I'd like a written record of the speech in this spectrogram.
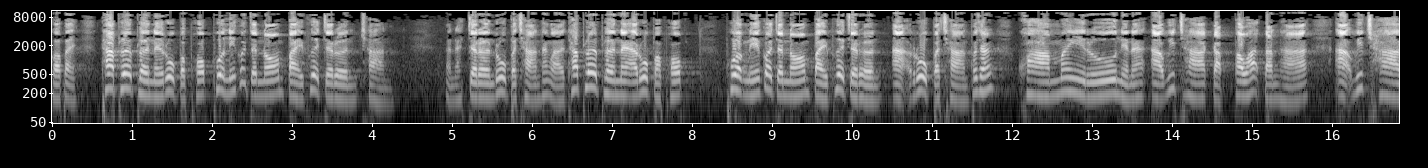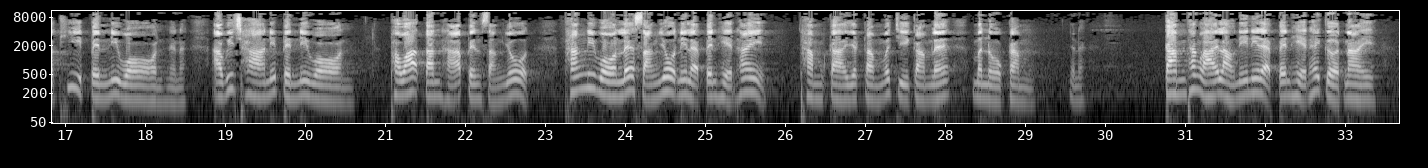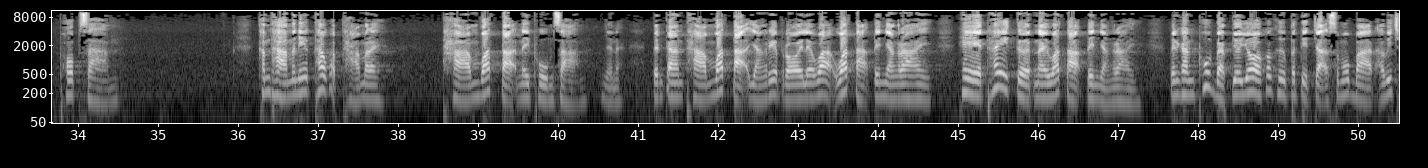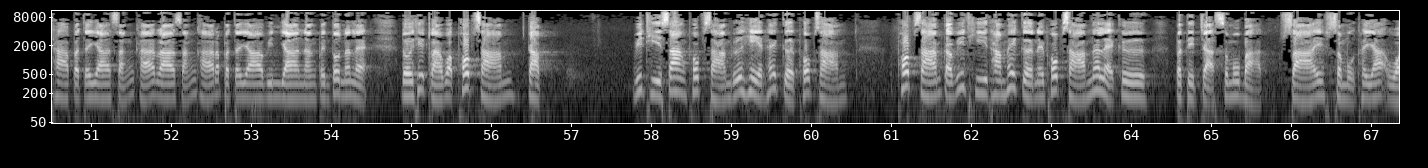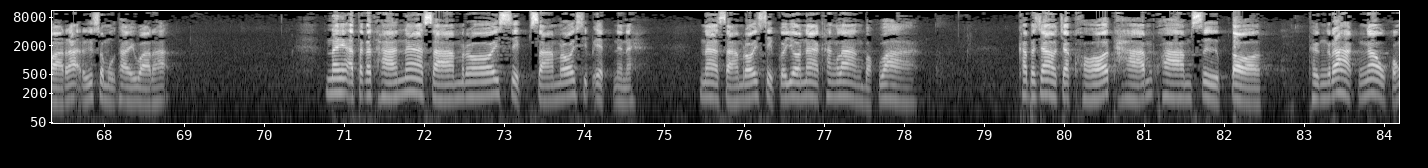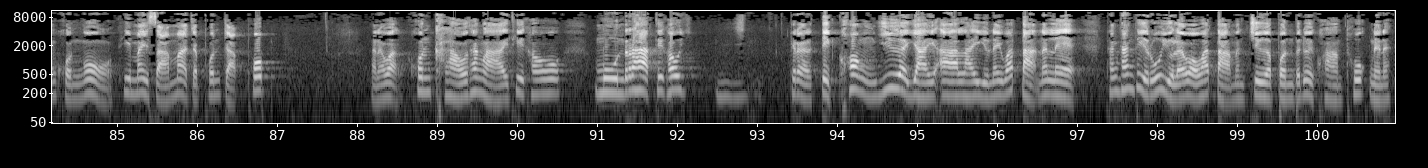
ขอไป ถ้าเพลิดเพลินในรูปประพบพวกนี้ก็จะน้อมไปเพื่อเจริญฌานนะเจริญรูปฌานทั้งหลาย ถ้าเพลิดเพลินในอรูปประพบ พวกนี้ก็จะน้อมไปเพื่อเจริญอรูปประชานเพราะฉะนั้นความไม่รู้เนี่ยนะอวิชชากับภาวะตัณหาอาวิชชาที่เป็นนิวรณ์เนี่ยนะอวิชชานี้เป็นนิวรณ์ภาวะตัณหาเป็นสังโยชน์ทั้งนิวรณ์และสังโยชน์นี่แหละเป็นเหตุให้ทำกายกรรม วจีกรรมและมโนกรรมเนี่ยนะกรรมทั้งหลายเหล่านี้นี่แหละเป็นเหตุให้เกิดในภพสามคำถามอันนี้เท่ากับถามอะไร ถามวัตตะในภูมิสามเนี่ยนะเป็นการถามวัตตะอย่างเรียบร้อยแล้วว่าวัตตะเป็นอย่างไร เหตุให้เกิดในวัตตะเป็นอย่างไร เป็นการพูดแบบย่อๆก็คือปฏิจจสมุปบาท อวิชชาปัจจยาสังขาราสังขารปัจจยาวิญญาณังเป็นต้นนั่นแหละ โดยที่กล่าวว่าภพสามกับวิธีสร้างภพสามหรือเหตุให้เกิดภพสาม ภพสามกับวิธีทำให้เกิดในภพสามนั่นแหละคือ ปฏิจจสมุปบาท สายสมุทยวาระ หรือสมุทัยวาระ ในอัตถกถาหน้าสามร้อยสิบสามร้อยสิบเอ็ดเนี่ยนะหน้าสามร้อยสิบก็ย่อหน้าข้างล่างบอกว่า ข้าพเจ้าจะขอถามความสืบต่อถึงรากเง่าของคนโง่ที่ไม่สามารถจะพ้นจากภพนนะว่าคนเขาทั้งหลายที่เขา มูลรากที่เขาติดข้องเยื่อใยอะไรอยู่ในวัตตะนั่นแหละ ทั้งๆทที่รู้อยู่แล้วว่าวัตตะมันเจือปนไปด้วยความทุกข์เนี่ยนะเ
